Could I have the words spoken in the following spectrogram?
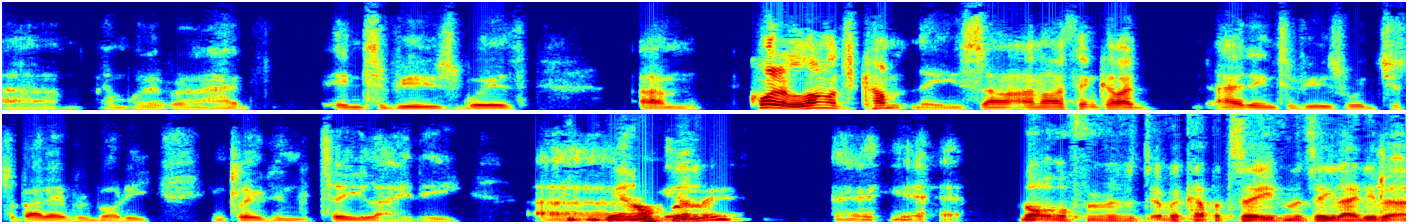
um, and whatever. I had interviews with um, quite a large company. So, and I think I had interviews with just about everybody, including the tea lady. Did you get an offer? You know, yeah not an offer of a, of a, cup of tea from the tea lady, but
